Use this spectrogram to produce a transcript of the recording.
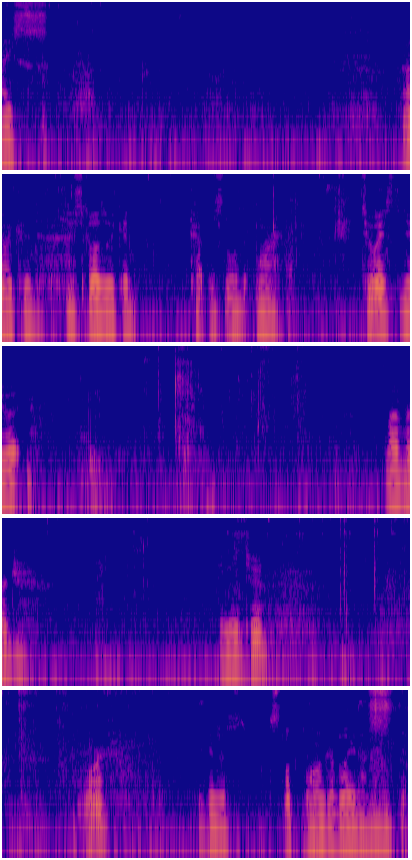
Nice. Now we could, I suppose we could cut this a little bit more. Two ways to do it. Leverage, if you need to. Or you can just slip the longer blade underneath it.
